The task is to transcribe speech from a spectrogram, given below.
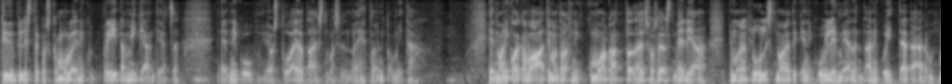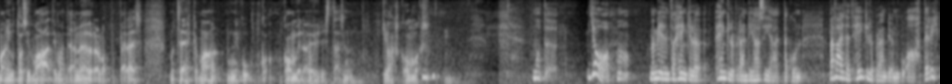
tyypillistä, koska mulle ei niin kuin, riitä mikään, tiedätkö? Että niin kuin, jos tulee jotain jotain, sitten mä olisin, no ei toi nyt ole mitään. Et mä oon niinku aika vaatimaton, vaikka niinku, kun mua katsoo tai sosiaalista mediaa, niin monet luulisi, että mä oon jotenkin niinku ylimielen tai niinku itseä täynnä, mutta mä oon niinku tosi vaatimaton ja nöyrä loppupeleissä. Mutta se ehkä mä niinku kombinoi yhdistää sen kivaksi komboksi. Mutta joo, mä, mä mietin tuon henkilö, henkilöbrändin asiaa, että kun mä väitän, että henkilöbrändi on niinku ahteri,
